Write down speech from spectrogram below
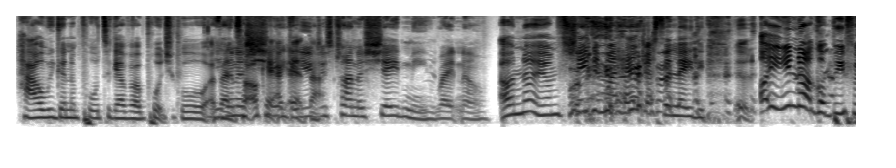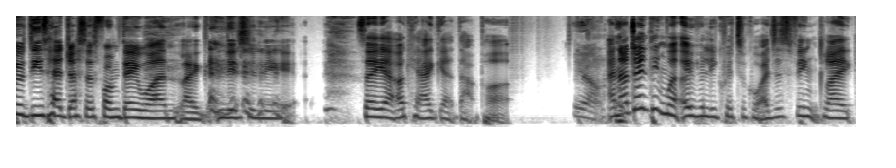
how are we gonna pull together a Portugal You're event? So, okay, I get are you that. just trying to shade me right now? Oh no, I'm shading my hairdresser lady. Oh, you know I got beef with these hairdressers from day one, like literally. So yeah, okay, I get that part. Yeah. And I don't think we're overly critical. I just think like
